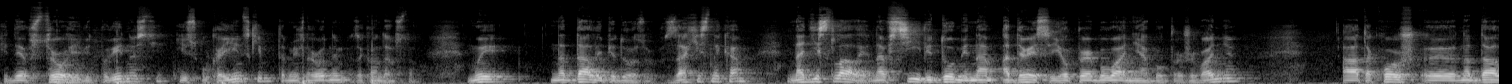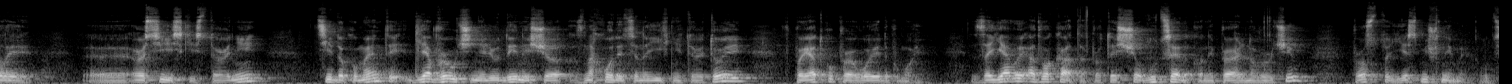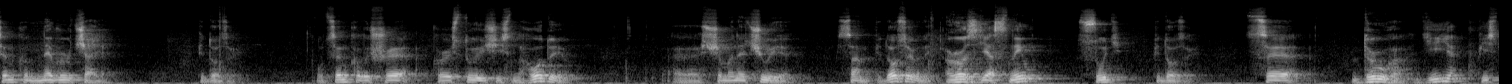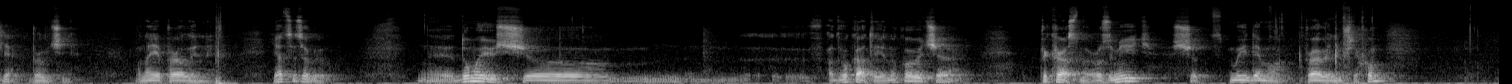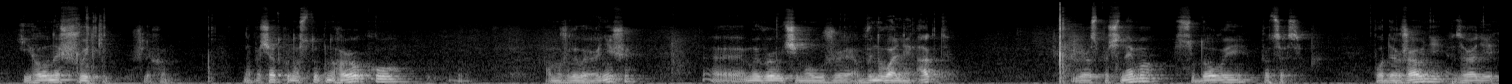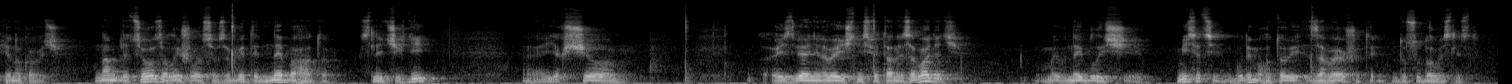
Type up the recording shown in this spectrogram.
йде в строгій відповідності із українським та міжнародним законодавством. Ми надали підозру захисникам, надіслали на всі відомі нам адреси його перебування або проживання, а також е, надали е, російській стороні ці документи для вручення людини, що знаходиться на їхній території, в порядку правової допомоги. Заяви адвоката про те, що Луценко неправильно вручив, просто є смішними. Луценко не вручає підозри. Луценко лише користуючись нагодою, е, що мене чує сам підозрюваний, роз'яснив суть підозри. Це друга дія після вручення. Вона є паралельною. Я це зробив. Е, Думаю, що адвокати Януковича прекрасно розуміють, що ми йдемо правильним шляхом і головне швидким шляхом. На початку наступного року, а можливо і раніше, е, ми вручимо вже обвинувальний акт і розпочнемо судовий процес по державній зраді Януковича. Нам для цього залишилося зробити небагато слідчих дій. Е, Якщо різдвяні новорічні свята не завадять, ми в найближчі місяці будемо готові завершити досудове слідство.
